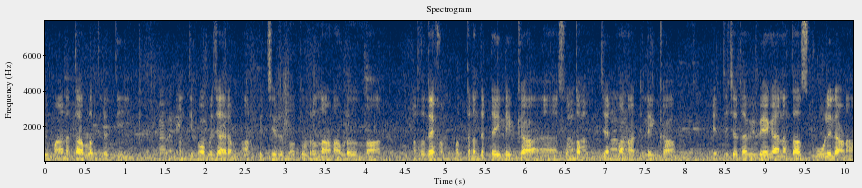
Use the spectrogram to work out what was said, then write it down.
വിമാനത്താവളത്തിലെത്തി അന്തിമോപചാരം അർപ്പിച്ചിരുന്നു. തുടർന്നാണ് അവിടെ നിന്ന് മൃതദേഹം പത്തനംതിട്ടയിലേക്ക് സ്വന്തം ജന്മനാട്ടിലേക്ക് എത്തിച്ചത് വിവേകാനന്ദ സ്കൂളിലാണ്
